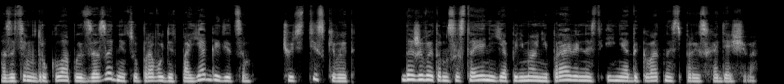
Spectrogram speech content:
а затем вдруг лапает за задницу, проводит по ягодицам, чуть стискивает. Даже в этом состоянии я понимаю неправильность и неадекватность происходящего.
